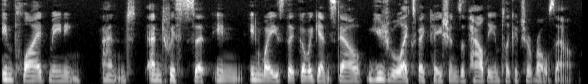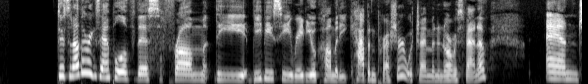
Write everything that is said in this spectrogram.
implied meaning and and twists it in in ways that go against our usual expectations of how the implicature rolls out. There's another example of this from the BBC radio comedy Cabin Pressure, which I'm an enormous fan of. And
